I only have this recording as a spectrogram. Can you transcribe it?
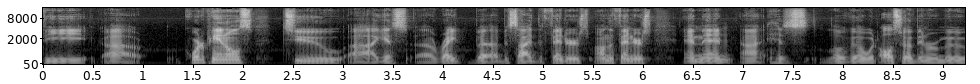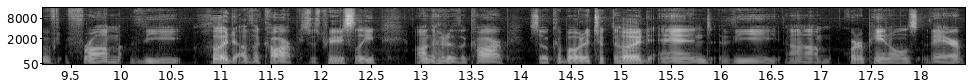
the uh, quarter panels to, uh, I guess, uh, right b- beside the fenders, on the fenders, and then uh, his logo would also have been removed from the hood of the car because it was previously on the hood of the car. So Kubota took the hood and the um, quarter panels there,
